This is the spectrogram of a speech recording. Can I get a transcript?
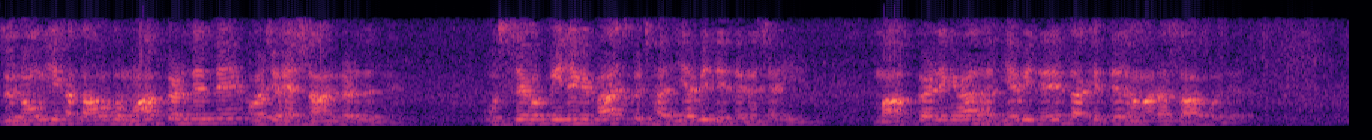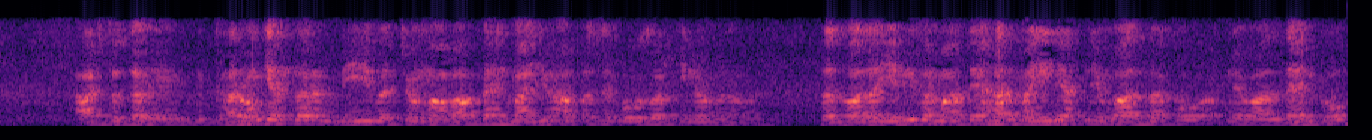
جو لوگوں کی خطاؤں کو معاف کر دیتے ہیں اور جو احسان کر دیتے ہیں۔ غصے کو پینے کے بعد کچھ ہدیہ بھی دے دینا چاہیے۔ معاف کرنے کے بعد ہدیہ بھی دیں تاکہ دل ہمارا صاف ہو جائے۔ آج تو گھروں کے اندر بیوی بچوں ماں باپ بہن بھائیوں، آپس میں بہت اور کینہ بنا ہوا ہے حضرت والا یہ بھی فرماتے ہیں، ہر مہینے اپنی والدہ کو، اپنے والدین کو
